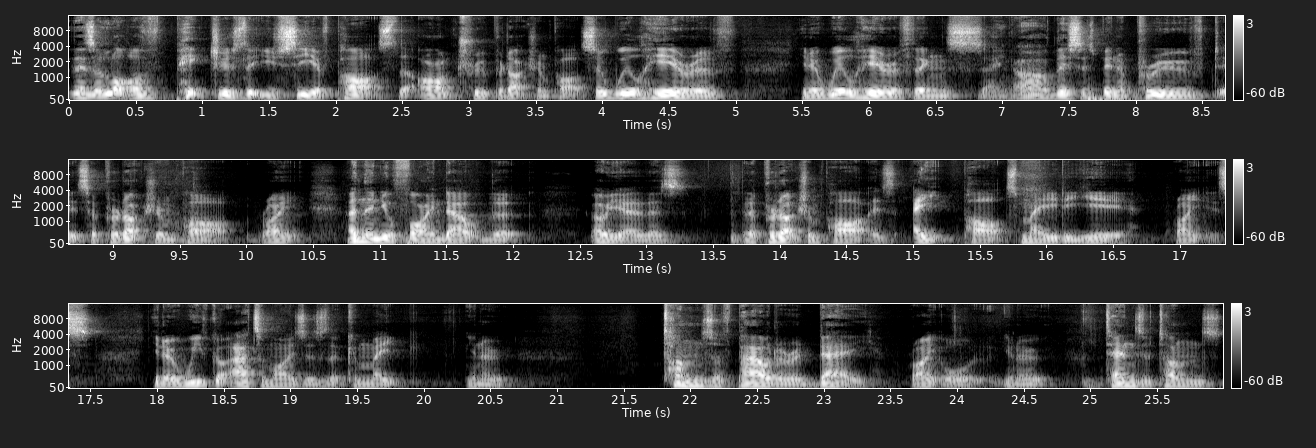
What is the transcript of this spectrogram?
there's a lot of pictures that you see of parts that aren't true production parts. So we'll hear of, you know, we'll hear of things saying, "Oh, this has been approved. It's a production part," right? And then you'll find out that, oh yeah, there's the production part is eight parts made a year, right? It's, you know, we've got atomizers that can make, you know, tons of powder a day, right? Or you know, tens of tons,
